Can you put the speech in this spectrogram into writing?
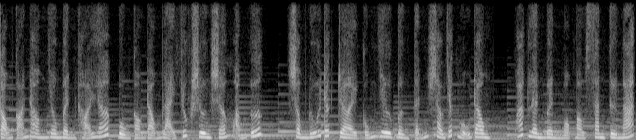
cọng cỏ non nhô mình khỏi lớp bùn còn động lại chút sương sớm ẩm ướt, sông núi đất trời cũng như bừng tỉnh sau giấc ngủ đông, khoác lên mình một màu xanh tươi mát.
